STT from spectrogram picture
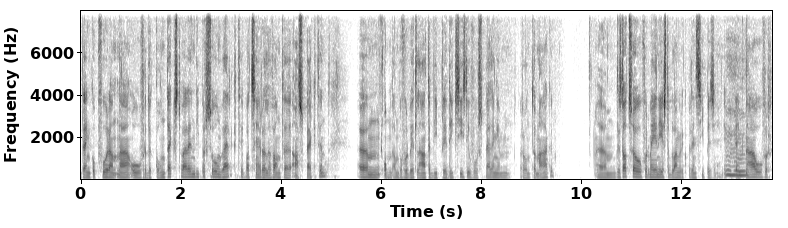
denk op voorhand na over de context waarin die persoon werkt. Wat zijn relevante aspecten? Ehm, om dan bijvoorbeeld later die predicties, die voorspellingen rond te maken. Ehm, dus dat zou voor mij een eerste belangrijk principe zijn. Ik denk na over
